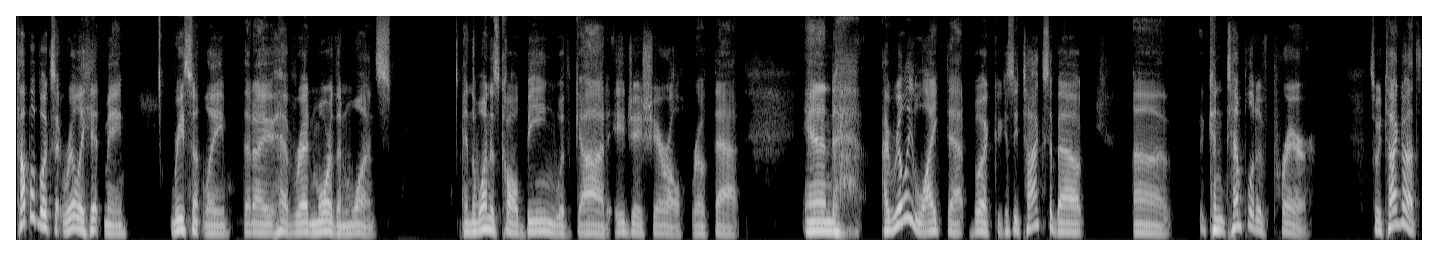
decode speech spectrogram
A couple books that really hit me recently that i have read more than once and the one is called being with god. Aj sherrill wrote that and i really like that book because he talks about uh, contemplative prayer so we talked about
